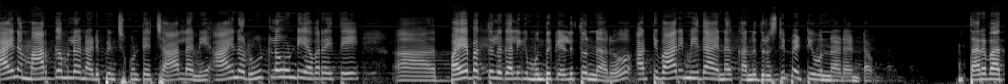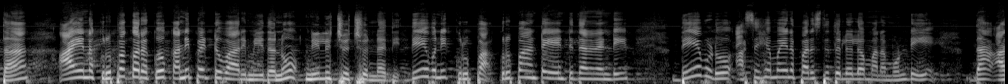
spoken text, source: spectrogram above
ఆయన మార్గంలో నడిపించుకుంటే చాలని ఆయన రూట్లో ఉండి ఎవరైతే భయభక్తులు కలిగి ముందుకెళ్తున్నారో అట్టి వారి మీద ఆయన కనుదృష్టి పెట్టి ఉన్నాడంట. తర్వాత ఆయన కృప కొరకు కనిపెట్టు వారి మీదను నిలుచుచున్నది. దేవుని కృప. కృప అంటే ఏంటిదనండి? దేవుడు అసహ్యమైన పరిస్థితులలో మనం ఉండి దా ఆ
